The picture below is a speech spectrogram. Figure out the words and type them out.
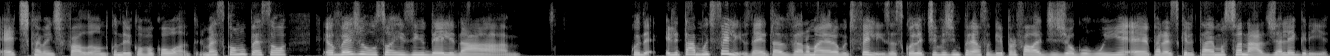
eticamente falando quando ele convocou o Anthony. Mas como pessoa, eu vejo o sorrisinho dele na. Quando ele tá muito feliz, né? Ele tá vivendo uma era muito feliz. As coletivas de imprensa dele para falar de jogo ruim, é, parece que ele tá emocionado de alegria.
